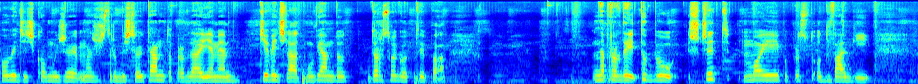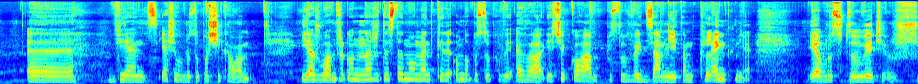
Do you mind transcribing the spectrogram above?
powiedzieć komuś, że masz zrobić to i tamto, prawda? I ja miałam 9 lat, mówiłam do dorosłego typa. Naprawdę to był szczyt mojej po prostu odwagi. Eee, więc ja się po prostu posikałam. I ja już byłam przekonana, że to jest ten moment, kiedy on po prostu powie Ewa, ja cię kocham, po prostu wejdź za mnie i tam klęknie. I ja po prostu, wiecie, już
